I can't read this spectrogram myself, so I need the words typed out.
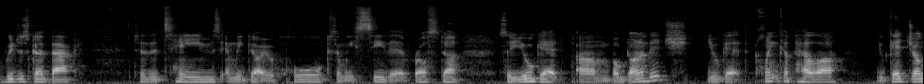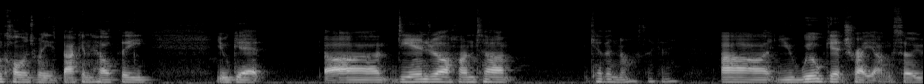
If we just go back to the teams and we go Hawks and we see their roster. So you'll get um, Bogdanovich, you'll get Clint Capela, you'll get John Collins when he's back and healthy, you'll get uh, De'Angelo Hunter, Kevin Knox, okay. Uh, you will get Trae Young. So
